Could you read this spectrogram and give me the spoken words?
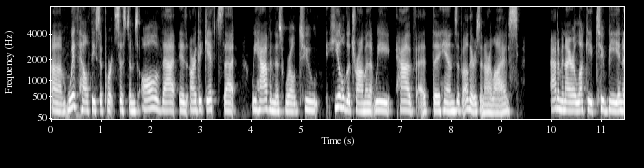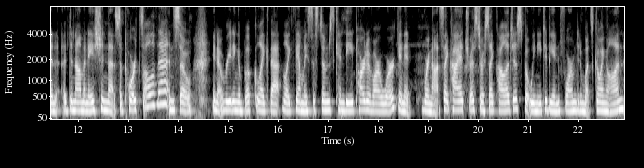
um, with healthy support systems. All of that is are the gifts that we have in this world to heal the trauma that we have at the hands of others in our lives. Adam and I are lucky to be in a, a, denomination that supports all of that. And so, you know, reading a book like that, like Family Systems, can be part of our work. And it we're not psychiatrists or psychologists, but we need to be informed in what's going on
